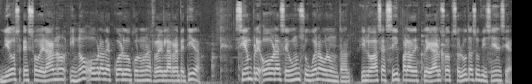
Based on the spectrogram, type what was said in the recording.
Dios es soberano y no obra de acuerdo con una regla repetida. Siempre obra según su buena voluntad y lo hace así para desplegar su absoluta suficiencia,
